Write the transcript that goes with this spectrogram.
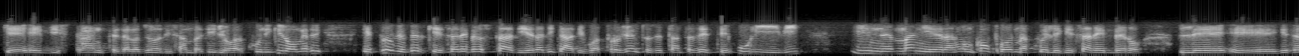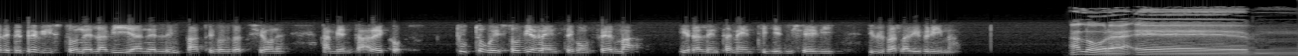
che è distante dalla zona di San Basilio alcuni chilometri e proprio perché sarebbero stati eradicati 477 ulivi in maniera non conforme a quelle che sarebbero le, eh, che sarebbe previsto nella via, nell'impatto di valutazione ambientale. Ecco, tutto questo ovviamente conferma i rallentamenti che dicevi, di cui parlavi prima. Allora, ehm,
